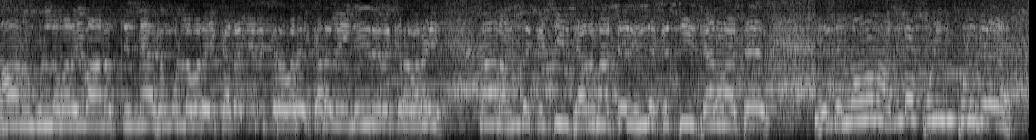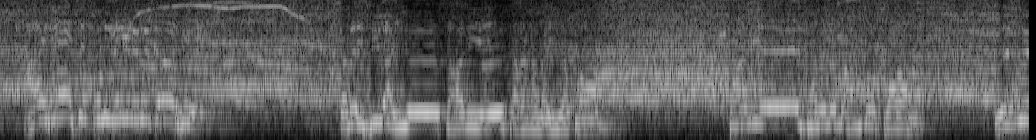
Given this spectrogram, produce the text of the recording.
வானம் உள்ளவரை வானத்தில் மேகம் உள்ளவரை கடல் இருக்கிற வரை கடலில் நீர் இருக்கிற வரை நான் அந்த கட்சியில் சேரமாட்டேன் இந்த கட்சியில் சேரமாட்டேன் என்றெல்லாம் அந்த புழுகு புழுகிற ஆகாச புழுகர்கள் இருக்கிறார்கள். கடைசியில் ஐயோ சாமியே சரணம் ஐயப்பா. சாமியே சரணம் அம்மப்பா என்று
